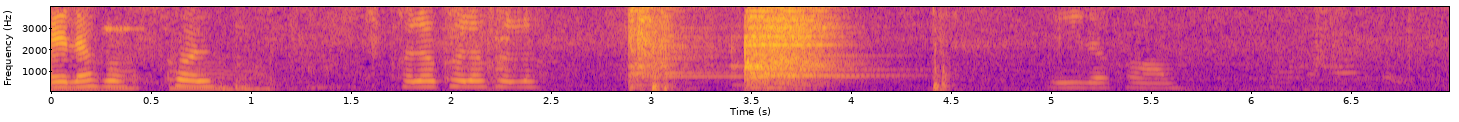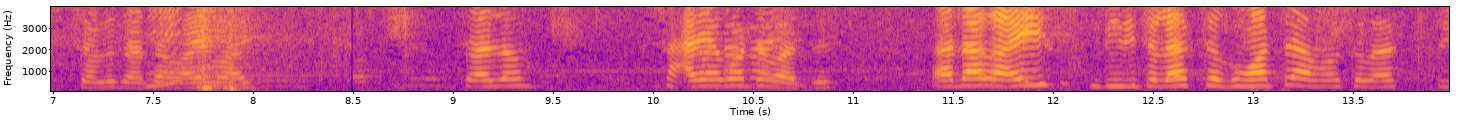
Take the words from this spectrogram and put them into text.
এই দেখো খোল। খোলো খোলো খোলো। এই দেখো আম। চলো টাটা বাই বাই। চলো সাড়ে এগারোটা বাজে। টাটা গাইস দিদি চলে যাচ্ছে ঘুমাতে আমরা চলে যাচ্ছি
